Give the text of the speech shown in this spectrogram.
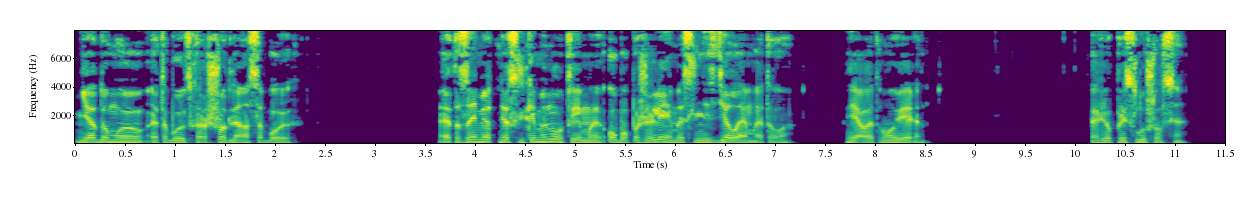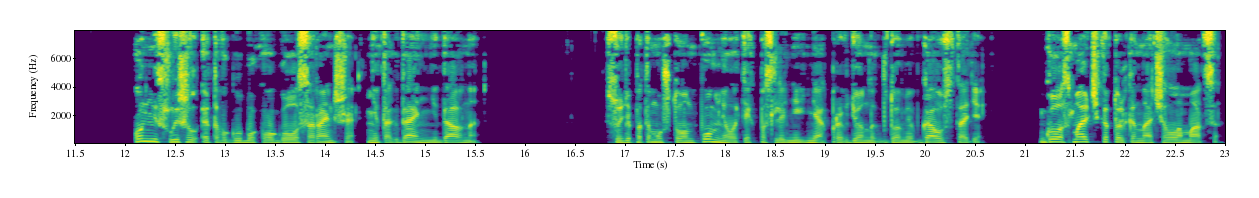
Я думаю, это будет хорошо для нас обоих. Это займет несколько минут, и мы оба пожалеем, если не сделаем этого. Я в этом уверен. Рё прислушался. Он не слышал этого глубокого голоса раньше, ни тогда, ни недавно. Судя по тому, что он помнил о тех последних днях, проведенных в доме в Гаустаде, голос мальчика только начал ломаться.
